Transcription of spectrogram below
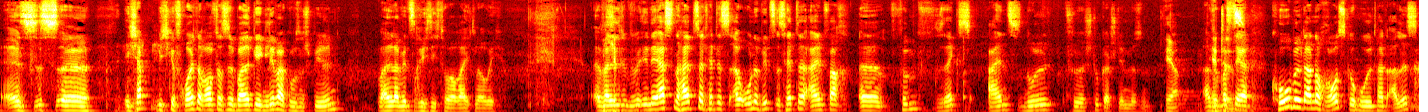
es ist. Äh, ich habe mich gefreut darauf, dass wir bald gegen Leverkusen spielen, weil da wird es richtig torreich, glaube ich. Äh, Weil in der ersten Halbzeit hätte es, äh, ohne Witz, es hätte einfach äh, 5, 6, 1, 0 für Stuttgart stehen müssen. Ja. Also Hätte was es. der Kobel da noch rausgeholt hat, alles,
